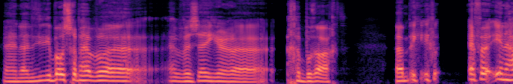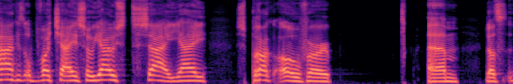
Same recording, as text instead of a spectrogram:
En eh, die, die boodschap hebben we, hebben we zeker eh, gebracht. Ehm, ik, ik, even inhakend op wat jij zojuist zei. Jij sprak over ehm, dat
